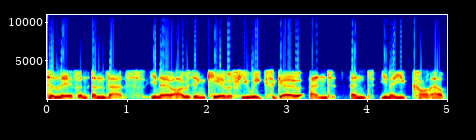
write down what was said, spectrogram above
to live. And and that's you know I was in Kiev a few weeks ago, and and you know you can't help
